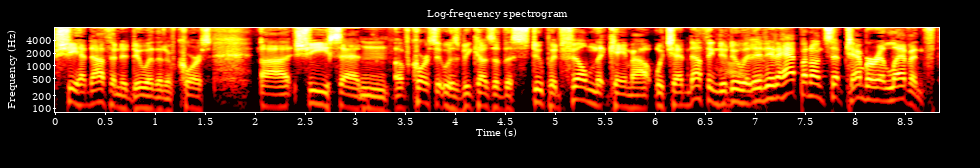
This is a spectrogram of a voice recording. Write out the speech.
she had nothing to do with it, of course. Uh, she said, mm. of course, it was because of the stupid film that came out, which had nothing to do oh, with yeah. it. It happened on September 11th.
